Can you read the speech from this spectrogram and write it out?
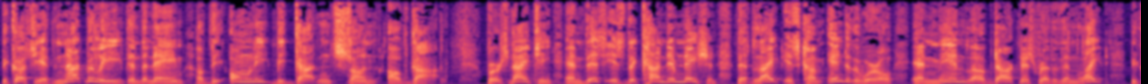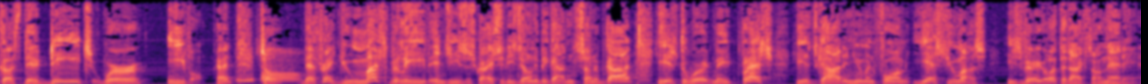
because he hath not believed in the name of the only begotten Son of God. Verse 19, and this is the condemnation, that light is come into the world, and men love darkness rather than light, because their deeds were evil. Okay? Evil. So that's right. You must believe in Jesus Christ, that he's the only begotten Son of God. He is the Word made flesh. He is God in human form. Yes, you must. He's very orthodox on that end.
